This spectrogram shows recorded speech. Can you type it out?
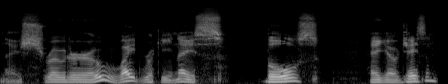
Nice Schroeder. Oh, White rookie. Nice. Bulls. There you go, Jason.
